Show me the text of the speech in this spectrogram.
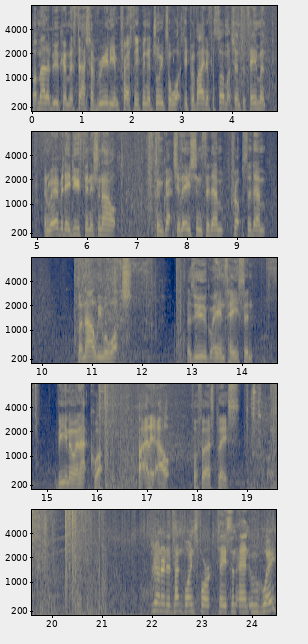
But Malibuca and Mustache have really impressed. They've been a joy to watch. They provided for so much entertainment. And wherever they do finish now, congratulations to them, props to them. But now we will watch as Uruguay and Tayson, Vino and Aqua battle it out for first place. 310 points for Tayson and Uruguay.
